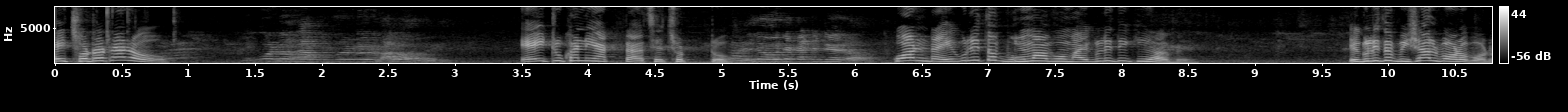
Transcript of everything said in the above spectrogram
এই ছোটোটারও? এইটুখানি একটা আছে, ছোট্ট। কোনটা? এগুলি তো ভোমা ভোমা এগুলি দিয়ে কী হবে? এগুলি তো বিশাল বড় বড়।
